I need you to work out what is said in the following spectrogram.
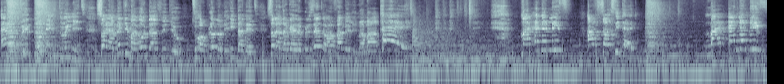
Everybody is doing it. So I am making my own dance video to upload on the internet so that I can represent our family, Mama. Hey! My enemies have succeeded. My enemies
